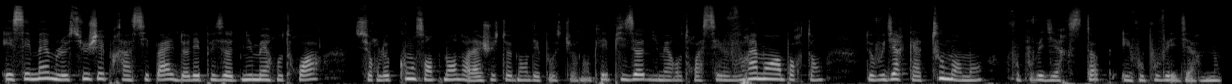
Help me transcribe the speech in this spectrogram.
Et c'est même le sujet principal de l'épisode numéro 3 sur le consentement dans l'ajustement des postures. Donc l'épisode numéro 3, c'est vraiment important de vous dire qu'à tout moment, vous pouvez dire stop et vous pouvez dire non.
